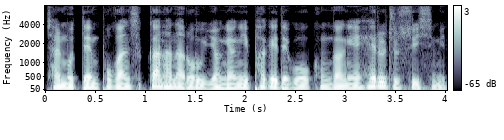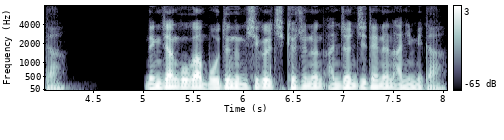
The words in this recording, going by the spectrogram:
잘못된 보관 습관 하나로 영양이 파괴되고 건강에 해를 줄 수 있습니다. 냉장고가 모든 음식을 지켜주는 안전지대는 아닙니다.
